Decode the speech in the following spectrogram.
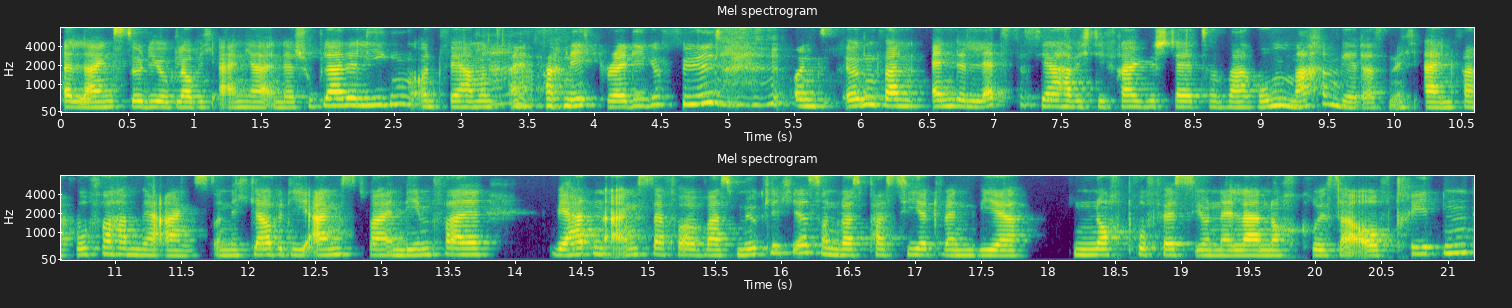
Align Studio, glaube ich, ein Jahr in der Schublade liegen und wir haben uns ah. einfach nicht ready gefühlt. Und irgendwann Ende letztes Jahr habe ich die Frage gestellt, so warum machen wir das nicht einfach? Wovor haben wir Angst? Und ich glaube, die Angst war in dem Fall, wir hatten Angst davor, was möglich ist und was passiert, wenn wir noch professioneller, noch größer auftreten,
